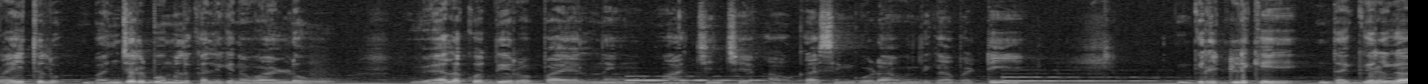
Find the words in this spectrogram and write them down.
రైతులు బంజరు భూములు కలిగిన వాళ్ళు వేల కొద్ది రూపాయలను ఆర్జించే అవకాశం కూడా ఉంది కాబట్టి గ్రిడ్లకి దగ్గరగా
